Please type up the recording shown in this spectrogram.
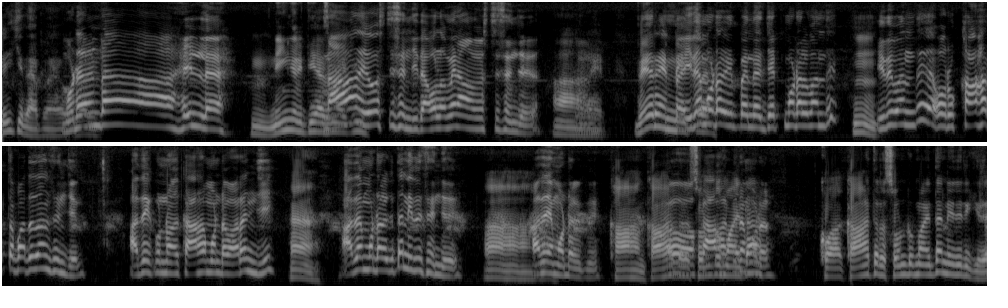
லீக்குதா இப்போ? முடண்டா இல்ல. நீங்கள் வித்தியாசம் நான் யோசிச்சு செஞ்சது அவ்வளவுமே நான் யோசிச்சு செஞ்சது. வேற என்ன இதை மாடல் இப்ப இந்த ஜெட் மாடல் வந்து இது வந்து ஒரு காகத்தை பார்த்து தான் செஞ்சேன். அதே கொண்டு காக மண்டை வரைஞ்சி அதே மாடலுக்கு தான் இது செஞ்சது. அதே மாடலுக்கு காகம் காகத்தில் சொண்டு மாதிரி தான் கா- காகத்துல சொண்டு மாதிரி தான் இது இருக்குது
